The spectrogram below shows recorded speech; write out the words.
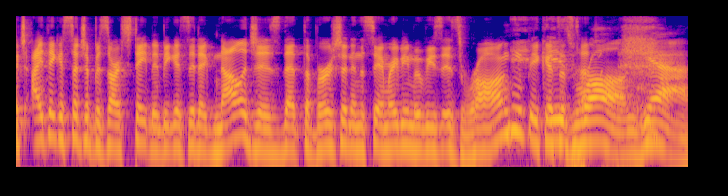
Which I think is such a bizarre statement because it acknowledges that the version in the Sam Raimi movies is wrong because Is it's wrong, yeah.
